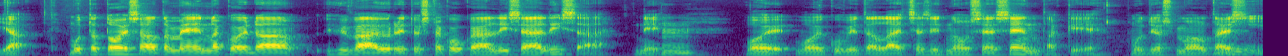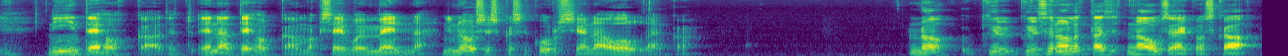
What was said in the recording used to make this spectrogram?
Ja, mutta toisaalta me ennakoidaan hyvää yritystä koko ajan lisää ja lisää, niin mm. voi, voi kuvitella, että se sitten nousee sen takia. Mutta jos me oltaisiin niin. niin tehokkaat, että enää tehokkaammaksi ei voi mennä, niin nousisiko se kurssi enää ollenkaan? No kyllä, kyllä sen olettaisiin, että nousee, koska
